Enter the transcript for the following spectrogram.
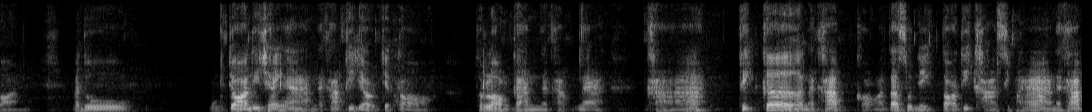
ก่อน มาดูวงจรที่ใช้งานนะครับ ที่เราจะต่อทดลองกันนะครับนะ ขาทิกเกอร์นะครับของ Ultrasonic ต่อที่ขา 15 นะครับ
